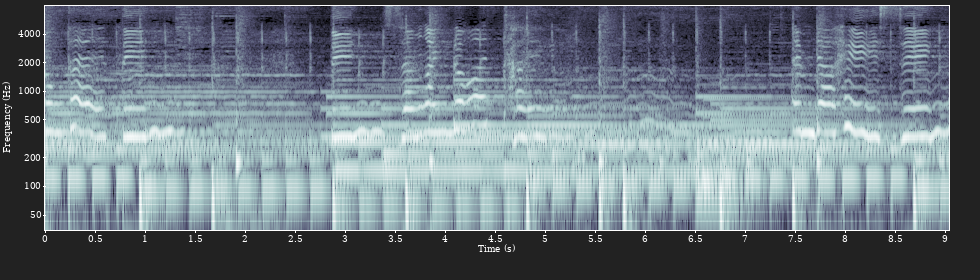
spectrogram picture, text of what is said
Không thể tin. Tin rằng anh đổi thay. Em đã hy sinh.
